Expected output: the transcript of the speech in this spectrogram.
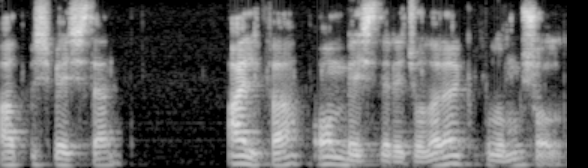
65'ten alfa 15 derece olarak bulunmuş oldu.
